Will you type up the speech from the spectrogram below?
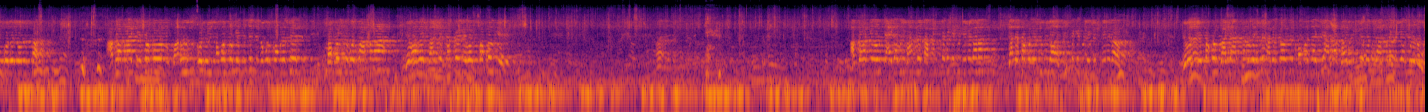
উদ্বোধনী অনুষ্ঠান আমরা তাই যে সকল মানুষ, কর্মী, সমর্থক এসেছে তৃণমূল কংগ্রেসের সকলকে বলব আপনারা এভাবে দাঁড়িয়ে থাকবেন এবং সকলকে। আপনারা কেউ জায়গাগুলি ভাঙবেন না, পিঠটা থেকে একটু যাতে সকলের সুবিধা হয়। দিক থেকে একটু নেমে দাঁড়ান এবং যে সকল গাড়ি আক্রমণ হয়েছে তাদেরকে ক্ষমা চাইছি আমরা কয়েক মধ্যে রাস্তাটা ক্লিয়ার করে দেবো।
